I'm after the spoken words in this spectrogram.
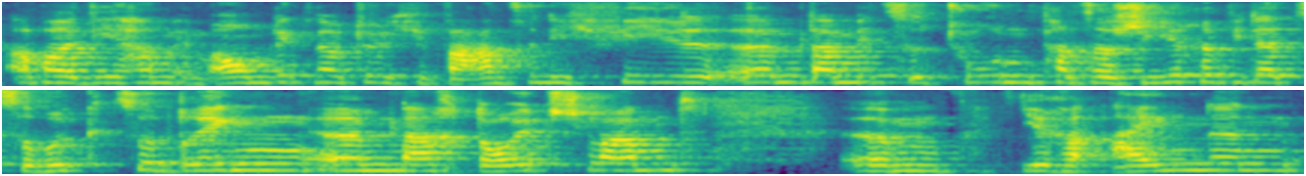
aber die haben im Augenblick natürlich wahnsinnig viel ähm, damit zu tun, Passagiere wieder zurückzubringen ähm, nach Deutschland, ähm, ihre eigenen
